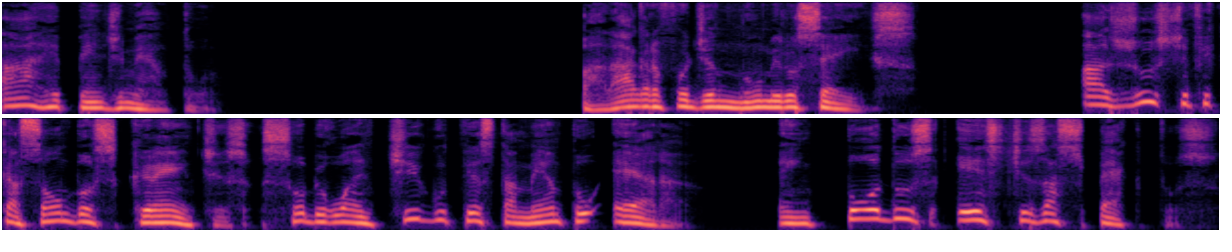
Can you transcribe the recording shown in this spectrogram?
arrependimento. Parágrafo de número 6. A justificação dos crentes sob o Antigo Testamento era, em todos estes aspectos,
